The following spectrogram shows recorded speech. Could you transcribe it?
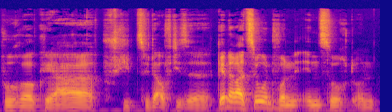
Burok, ja, schiebt es wieder auf diese Generation von Inzucht und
